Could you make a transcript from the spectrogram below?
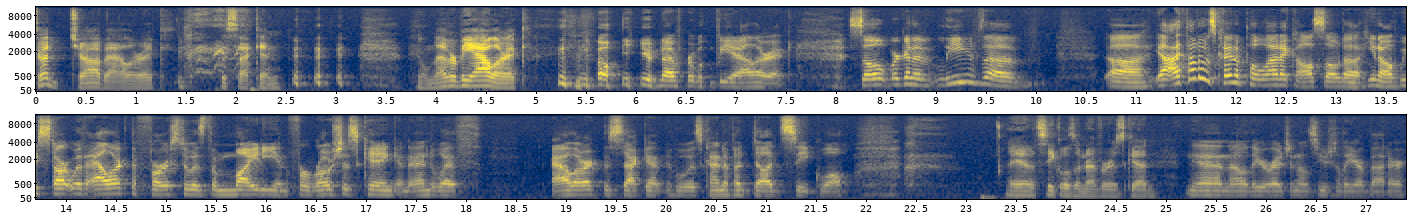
Good job, Alaric the second. You'll never be Alaric. no, you never will be Alaric. So we're gonna leave the. Uh, yeah, I thought it was kind of poetic also to you know we start with Alaric the First, who is the mighty and ferocious king, and end with Alaric the Second, who is kind of a dud sequel. Yeah, the sequels are never as good. Yeah, no, the originals usually are better.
